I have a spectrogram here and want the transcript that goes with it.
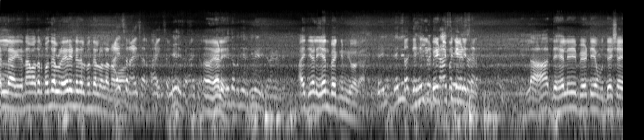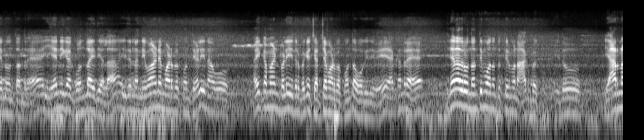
ಎಲ್ಲಾಗಿದೆ. ನಾವು ಅದ್ರಲ್ಲಿ ಬಂದಲ್ವ ಏರ್ ಇಂಡಿಯಾದಲ್ಲಿ ಬಂದಲ್ವಲ್ಲ ನಾವು? ಆಯ್ತು ಸರ್ ಆಯ್ತು ಸರ್ ಆಯ್ತು ಸರ್. ಹೇಳಿ ಸರ್ ಆಯ್ತು. ಹಾಂ ಹೇಳಿ. ಆಯ್ತು ಹೇಳಿ. ಏನು ಬೇಕು ನಿಮ್ಗೆ ಇವಾಗ? ದೆಹಲಿ ದೆಹಲಿ ಸರ್ ದೆಹಲಿ ಭೇಟಿ ಬಗ್ಗೆ ಹೇಳಿ ಸರ್? ಇಲ್ಲ ದೆಹಲಿ ಭೇಟಿಯ ಉದ್ದೇಶ ಏನು ಅಂತಂದರೆ ಏನೀಗ ಗೊಂದಲ ಇದೆಯಲ್ಲ ಇದನ್ನು ನಿವಾರಣೆ ಮಾಡಬೇಕು ಅಂತೇಳಿ ನಾವು ಹೈಕಮಾಂಡ್ ಬಳಿ ಇದ್ರ ಬಗ್ಗೆ ಚರ್ಚೆ ಮಾಡಬೇಕು ಅಂತ ಹೋಗಿದ್ದೀವಿ. ಯಾಕಂದರೆ ಇದೇನಾದರೂ ಒಂದು ಅಂತಿಮವಾದಂಥ ತೀರ್ಮಾನ ಆಗಬೇಕು. ಇದು ಯಾರನ್ನ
